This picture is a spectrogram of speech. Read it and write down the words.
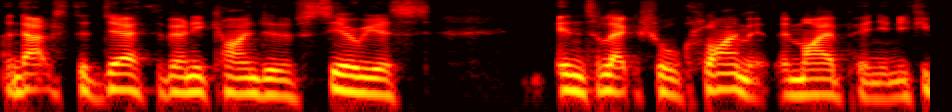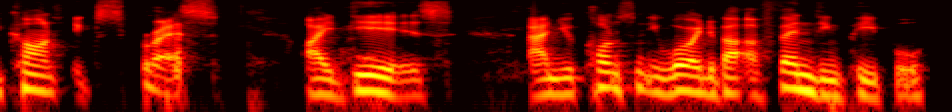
And that's the death of any kind of serious intellectual climate, in my opinion. If you can't express ideas, and you're constantly worried about offending people,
